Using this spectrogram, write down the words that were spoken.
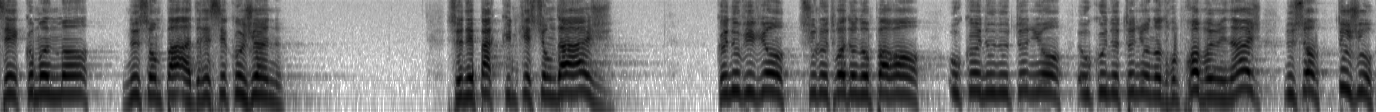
Ces commandements ne sont pas adressés qu'aux jeunes. Ce n'est pas qu'une question d'âge, que nous vivions sous le toit de nos parents ou que nous nous tenions ou que nous tenions notre propre ménage, nous sommes toujours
